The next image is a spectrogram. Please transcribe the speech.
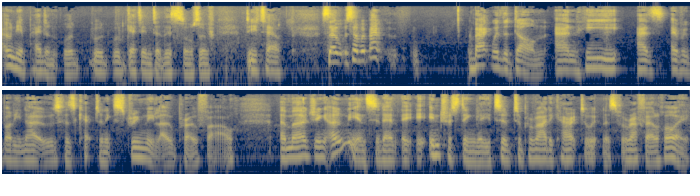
only a pedant would, would, would get into this sort of detail. So so we're back back with the Don, and he, as everybody knows, has kept an extremely low profile. Emerging only incident, interestingly, to, to provide a character witness for Rafael Hui.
